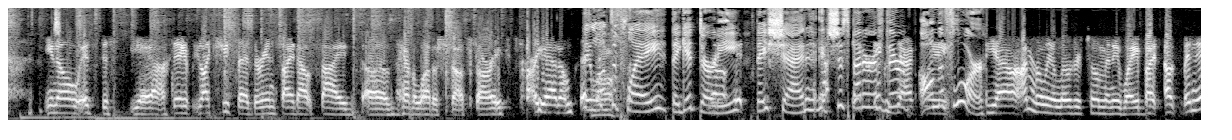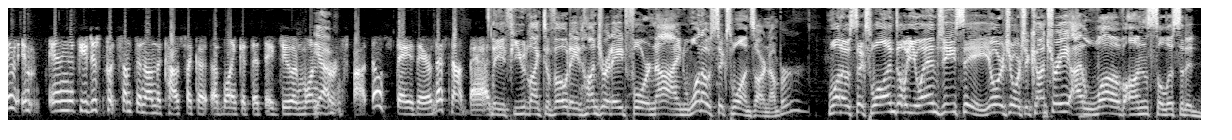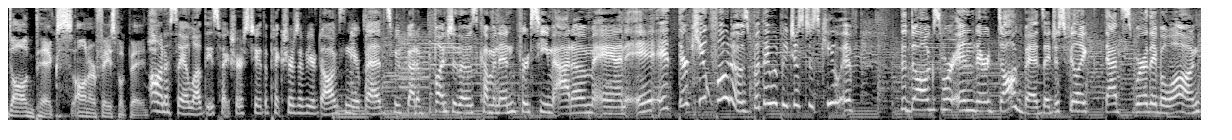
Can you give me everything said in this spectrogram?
You know, it's just yeah. They like she said, they're inside outside. Uh, have a lot of stuff. Sorry, sorry, Adam. They love to play. They get dirty. they shed. it's just better if they're on the floor. Yeah, I'm really allergic to them anyway. But uh, and it, and if you just put something on the couch like a, a blanket that they do in one Yeah. certain spot, they'll stay there. That's not bad. If you'd like to vote, 800 849 1061 is our number. 1061 WNGC, your Georgia country. I love unsolicited dog pics on our Facebook page. Honestly, I love these pictures too. The pictures of your dogs in your beds. We've got a bunch of those coming in for Team Adam, and it, it, they're cute photos, but they would be just as cute if the dogs were in their dog beds. I just feel like that's where they belong.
